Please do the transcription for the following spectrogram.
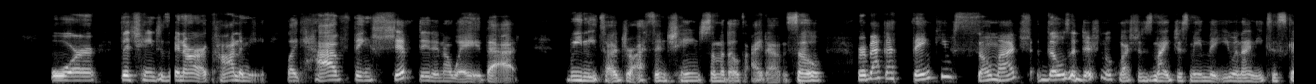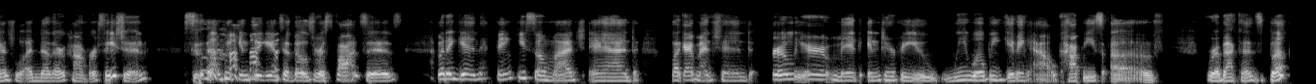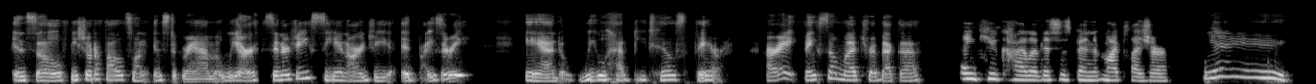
or the changes in our economy? Like, have things shifted in a way that we need to address and change some of those items? So, Rebecca, thank you so much. Those additional questions might just mean that you and I need to schedule another conversation so that we can dig into those responses. But again, thank you so much. And like I mentioned earlier, mid interview, we will be giving out copies of Rebecca's book. And so be sure to follow us on Instagram. We are Synergy CNRG Advisory, and we will have details there. All right. Thanks so much, Rebecca. Thank you, Chyla. This has been my pleasure. Yay.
